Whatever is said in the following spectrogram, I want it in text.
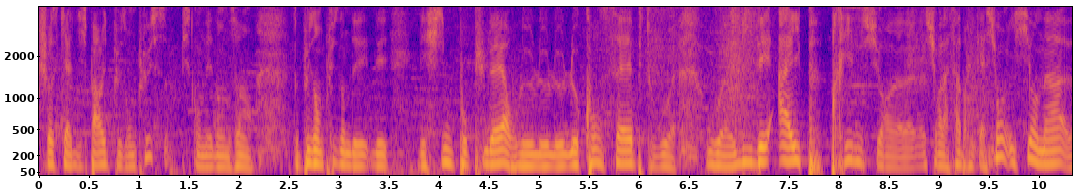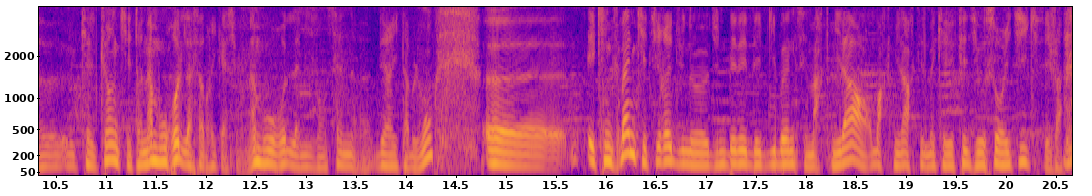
chose qui a disparu de plus en plus, puisqu'on est dans un, de plus en plus dans des, des- des films populaires où le, le- le- le concept ou où, euh, l'idée hype prime sur, euh, sur la fabrication. Ici, on a euh, quelqu'un qui est un amoureux de la fabrication, un amoureux de la mise en scène euh, véritablement. Et Kingsman, qui est tiré d'une BD de Dave Gibbons et Mark Alors, Mark Millar, c'est le mec qui avait fait The Authority, qui est déjà Qui a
